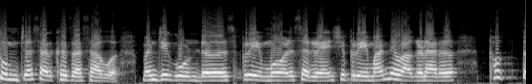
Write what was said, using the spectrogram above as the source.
तुमच्यासारखंच असावं. म्हणजे गोंडस प्रेमळ सगळ्यांशी प्रेमाने वागणारं. फक्त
